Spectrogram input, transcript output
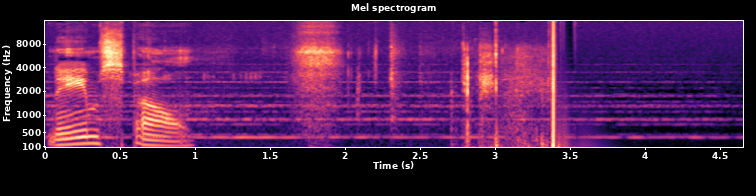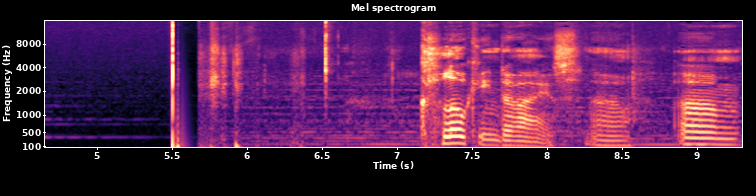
Name spell. cloaking device. No. Um.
